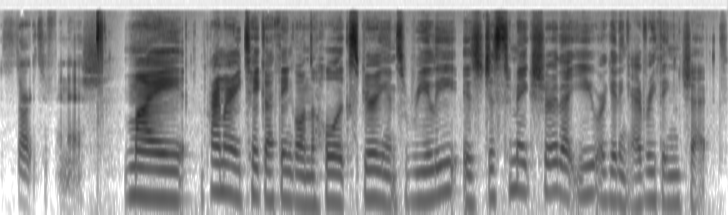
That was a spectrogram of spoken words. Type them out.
start to finish? My primary take, I think, on the whole experience really is just to make sure that you are getting everything checked.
